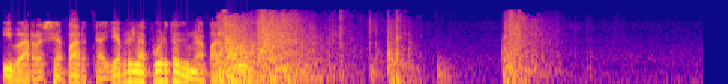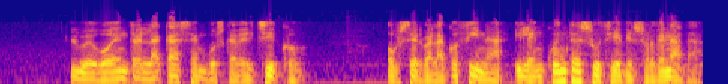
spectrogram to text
Ibarra se aparta y abre la puerta de una patada. Luego entra en la casa en busca del chico. Observa la cocina y la encuentra sucia y desordenada.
